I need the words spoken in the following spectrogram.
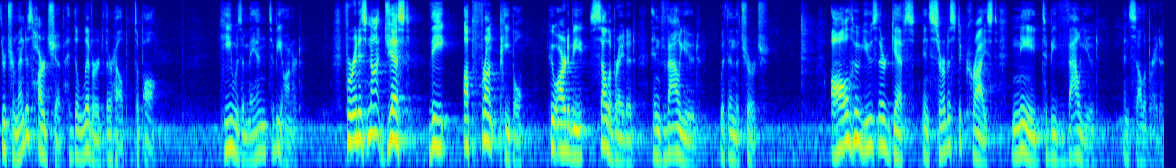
through tremendous hardship, had delivered their help to Paul. He was a man to be honored. For it is not just the upfront people who are to be celebrated and valued within the church. All who use their gifts in service to Christ need to be valued and celebrated.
